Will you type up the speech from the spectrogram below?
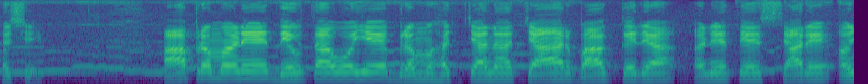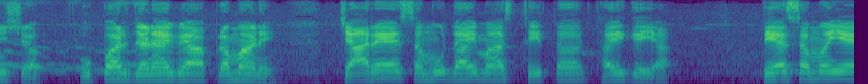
થશે. આ પ્રમાણે દેવતાઓએ બ્રહ્મહત્યાના ચાર ભાગ કર્યા અને તે ચારે અંશ ઉપર જણાવ્યા પ્રમાણે ચારે સમુદાયમાં સ્થિત થઈ ગયા. તે સમયે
